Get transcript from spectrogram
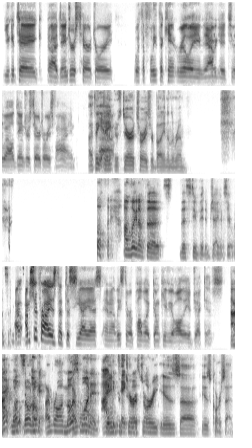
you could take uh, dangerous territory with a fleet that can't really navigate too well. Dangerous territory is fine. I think Yeah. dangerous territories are Rebellion in the Rim. I'm looking up the the stupid objectives here. One second. I, I'm surprised that the CIS and at least the Republic don't give you all the objectives. All right, no, no, no, okay. I'm wrong. Most I'm wrong. wanted. I can Dangerous take territory wanted. is uh is Core set.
